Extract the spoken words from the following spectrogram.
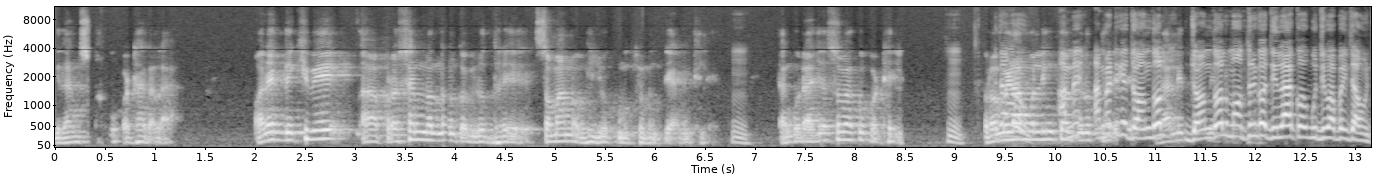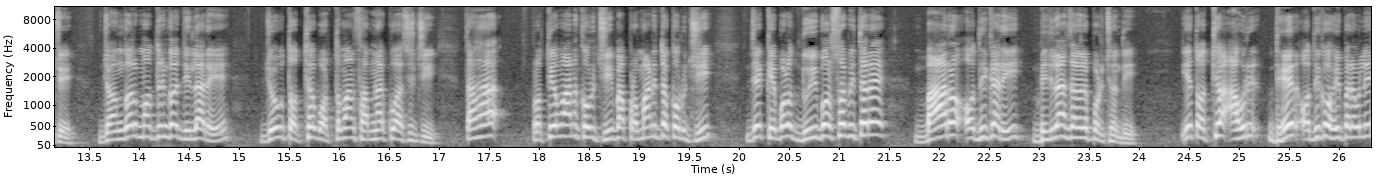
ବିଧାନସଭାକୁ ପଠାଗଲା ଅନେକ ଦେଖିବେ ପ୍ରଶାନ୍ତ ନନ୍ଦଙ୍କ ବିରୁଦ୍ଧରେ ସମାନ ଅଭିଯୋଗ ମୁଖ୍ୟମନ୍ତ୍ରୀ ଆଣିଥିଲେ ତାଙ୍କୁ ରାଜ୍ୟସଭାକୁ ପଠେଇଲେ ଆମେ ଟିକେ ଜଙ୍ଗଲ ଜଙ୍ଗଲ ମନ୍ତ୍ରୀଙ୍କ ଜିଲ୍ଲାକୁ ଯିବା ପାଇଁ ଚାହୁଁଛେ ଜଙ୍ଗଲ ମନ୍ତ୍ରୀଙ୍କ ଜିଲ୍ଲାରେ ଯେଉଁ ତଥ୍ୟ ବର୍ତ୍ତମାନ ସାମ୍ନାକୁ ଆସିଛି ତାହା প্রতীয়মান করুছি বা প্রমাণিত করুছি যে কেবল দুই বর্ষ ভিতরে বার অধিকারী ভিজিলান্স জালে পড়ছেন ইয়ে তথ্য আহরি ঢের অধিক হয়ে পড়ে বলে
